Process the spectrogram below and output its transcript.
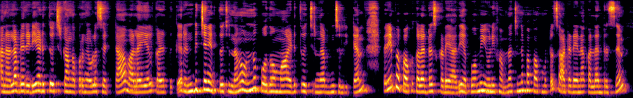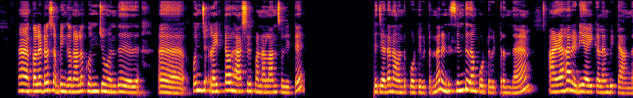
அதனால் அப்படியே ரெடியாக எடுத்து வச்சுருக்காங்க பாருங்க. எவ்வளோ செட்டாக வளையல் கழுத்துக்கு ரெண்டு செயின் எடுத்து வச்சுருந்தாங்க. ஒன்றும் போதும்மா எடுத்து வச்சுருங்க அப்படின்னு சொல்லிட்டேன். பெரிய பாப்பாவுக்கு கலர் ட்ரெஸ் கிடையாது. எப்போவுமே யூனிஃபார்ம் தான். சின்ன பாப்பாவுக்கு மட்டும் சாட்டர்டேனா கலர் ட்ரெஸ்ஸு கலர் ட்ரெஸ் அப்படிங்கிறதுனால கொஞ்சம் வந்து கொஞ்சம் லைட்டாக ஒரு ஹேர் ஸ்டைல் பண்ணலான்னு சொல்லிட்டு ரெண்டு ஜடை நான் வந்து போட்டு விட்டுருந்தேன். ரெண்டு சிண்டு தான் போட்டு விட்டுருந்தேன். அழகாக ரெடி ஆகி கிளம்பிட்டாங்க.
